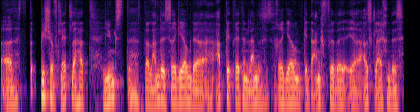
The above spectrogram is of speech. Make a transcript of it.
Äh, Bischof Klettler hat jüngst äh, der Landesregierung, der abgetretenen Landesregierung, gedankt für ihr ausgleichendes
